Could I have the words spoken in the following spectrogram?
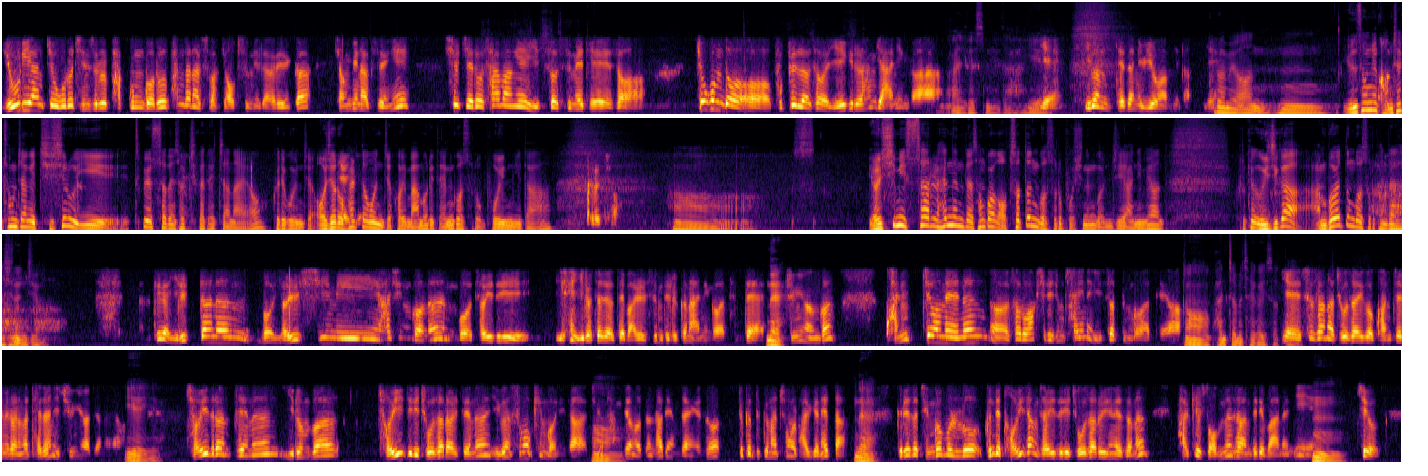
유리한 쪽으로 진술을 바꾼 거로 판단할 수밖에 없습니다. 그러니까 정빈 학생이 실제로 사망에 있었음에 대해서 조금 더 어, 부풀려서 얘기를 한 게 아닌가. 알겠습니다. 예. 예. 이건 대단히 위험합니다. 예. 그러면 음, 윤석열 검찰총장의 지시로 이 특별수사단이 설치가 됐잖아요. 그리고 이제 어제로 예, 예. 활동은 이제 거의 마무리된 것으로 보입니다. 그렇죠. 어, 스- 열심히 수사를 했는데 성과가 없었던 것으로 보시는 건지 아니면 그렇게 의지가 안 보였던 것으로 판단하시는지요? 그러니까 일단은 뭐 열심히 하신 거는 뭐 저희들이 예, 이렇다 저렇다 말씀드릴 건 아닌 것 같은데 네. 중요한 건 관점에는 어, 서로 확실히 좀 차이는 있었던 것 같아요. 어, 관점의 차이가 있었다. 예, 수사나 조사의 그 관점이라는 건 대단히 중요하잖아요. 예, 예. 저희들한테는 이른바 저희들이 조사를 할 때는 이건 스모킹건이다. 지금 어. 당장 어떤 살해 현장에서 뜨끈뜨끈한 총을 발견했다. 네. 그래서 증거물로 근데 더 이상 저희들이 조사로 인해서는 밝힐 수 없는 사안들이 많으니 음. 즉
